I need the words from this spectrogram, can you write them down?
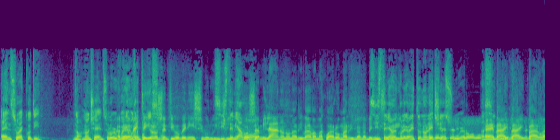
Enzo, eccoti. No, non c'è Enzo, lo tra veramente io lo sentivo benissimo Luigi. Sistemiamo- Forse a Milano non arrivava, ma qua a Roma arrivava benissimo. Sistemiamo il collegamento, non Se è censura. Ah, Eh, vai, vai, parla.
